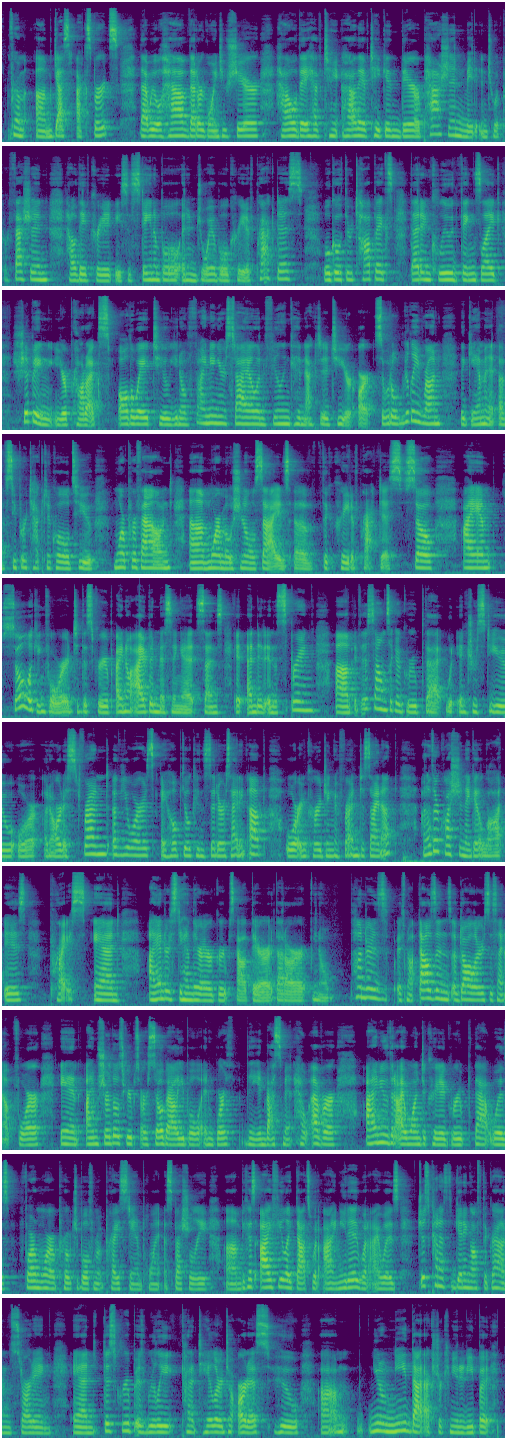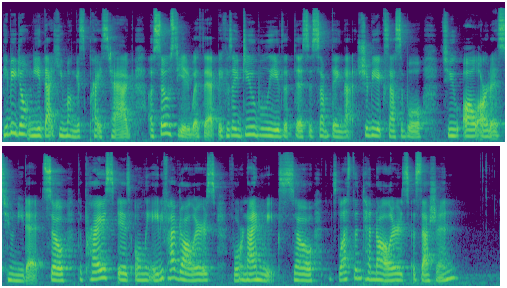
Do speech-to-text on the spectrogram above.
from um, guest experts that we will have that are going to share how they have ta- how they have taken their passion made it into a profession how they've created a sustainable and enjoyable creative practice. We'll go through topics that include things like shipping your products all the way to you know finding your style and feeling connected to your art. So it'll really run the gamut of super technical to more profound um, more emotional sides of the creative practice. So I am so looking forward to this group. I know I've been missing it since it ended in the spring. Um, if this sounds like a group that would interest you or an artist friend of yours, I hope you'll consider signing up or encouraging a friend to sign up. Another question I get a lot is price. And I understand there are groups out there that are, you know, hundreds, if not thousands of dollars to sign up for. And I'm sure those groups are so valuable and worth the investment. However, I knew that I wanted to create a group that was far more approachable from a price standpoint, especially um, because I feel like that's what I needed when I was just kind of getting off the ground and starting. And this group is really kind of tailored to artists who, um, you know, need that extra community, but maybe don't need that humongous price tag associated with it. Because I do believe that this is something that should be accessible to all artists who need it. So the price is only $85 for nine weeks. So it's less than $10 a session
